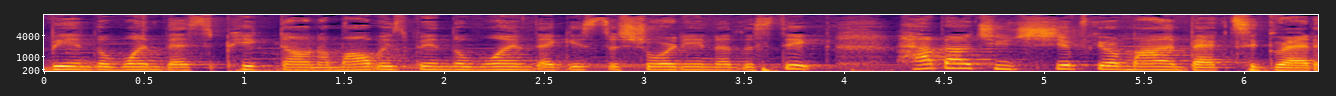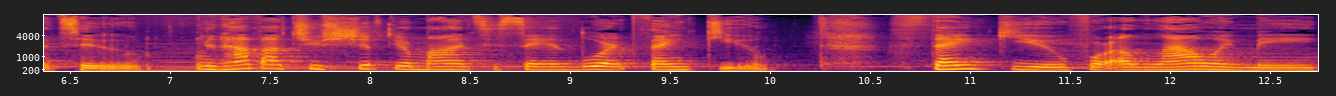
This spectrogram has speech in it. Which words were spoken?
being the one that's picked on. I'm always being the one that gets the short end of the stick. How about you shift your mind back to gratitude? And how about you shift your mind to saying, Lord, thank you. Thank you for allowing me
